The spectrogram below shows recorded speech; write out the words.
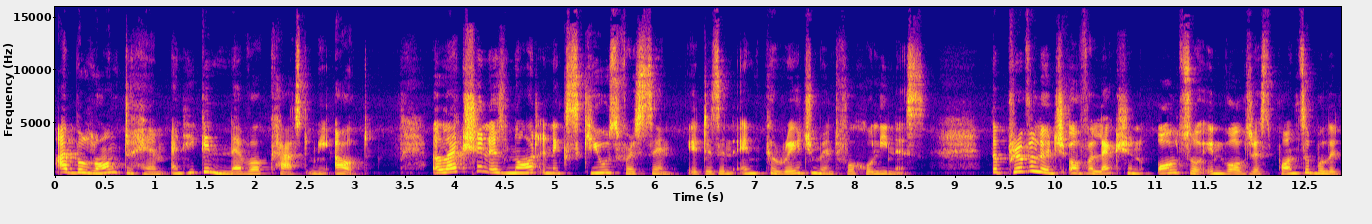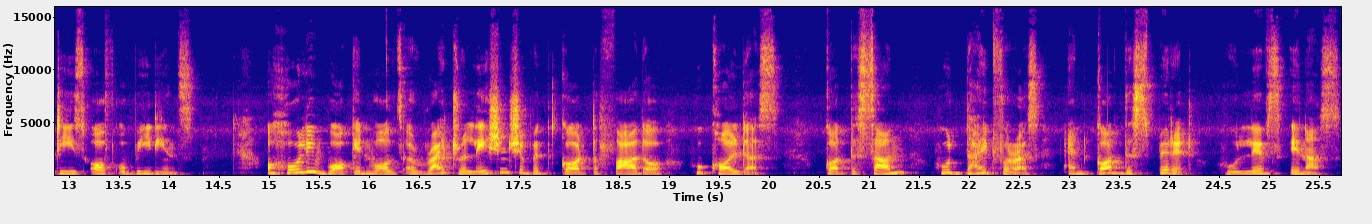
I belong to Him and He can never cast me out. Election is not an excuse for sin, it is an encouragement for holiness. The privilege of election also involves responsibilities of obedience. A holy walk involves a right relationship with God the Father who called us, God the Son who died for us, and God the Spirit who lives in us.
